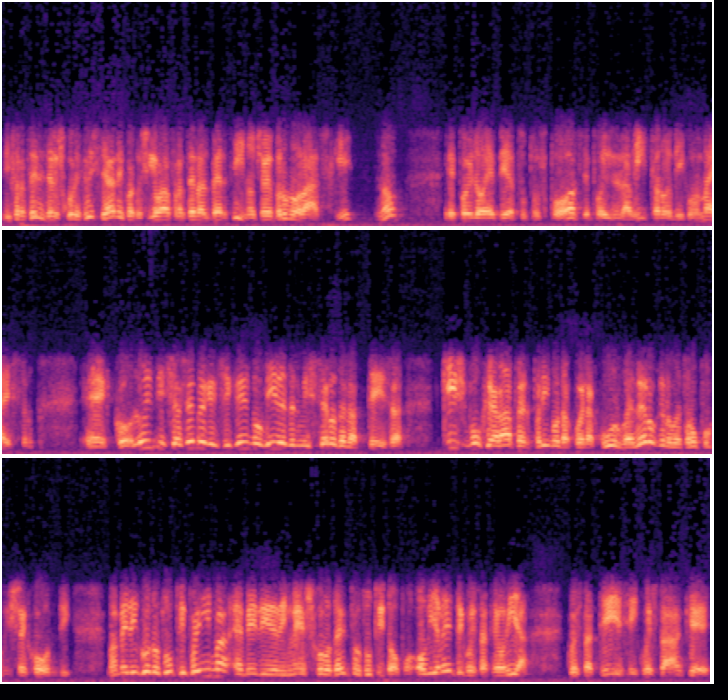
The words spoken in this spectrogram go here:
di fratelli delle scuole cristiane quando si chiamava fratello Albertino cioè Bruno Raschi no? e poi lo ebbe a tutto sport e poi nella vita lo ebbe come maestro Ecco, lui diceva sempre che il ciclismo vive del mistero dell'attesa. Chi sbucherà per primo da quella curva? È vero che non vedrò pochi secondi, ma me li godo tutti prima e me li rimescolo dentro tutti dopo. Ovviamente questa teoria, questa tesi, questa anche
